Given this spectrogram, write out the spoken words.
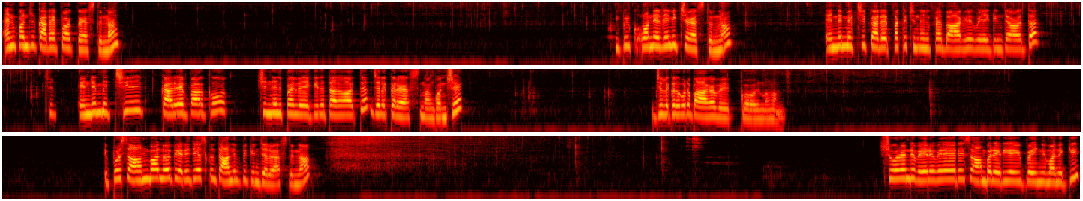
అండ్ కొంచెం కరివేపాకు వేస్తున్నా. ఇప్పుడు కొన్ని ఎండుమిర్చి వేస్తున్నా ఎండుమిర్చి కరివేపాకు చిన్నపై బాగా వేగిన తర్వాత చి- ఎండుమిర్చి కరివేపాకు చిన్నపై వేగిన తర్వాత జీలకర్ర వేస్తున్నాం కొంచెం. జీలకర్ర కూడా బాగా వేపుకోవాలి మనం. ఇప్పుడు సాంబార్లోకి రెడీ చేసుకుని తాలింపు గింజలు వేస్తున్నా. చూడండి వేరే వేరే సాంబార్ రెడీ అయిపోయింది మనకి.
